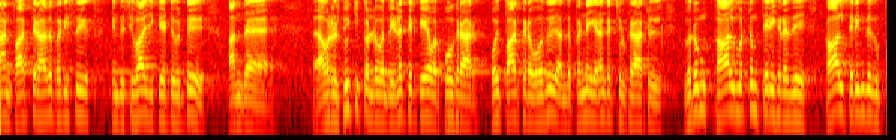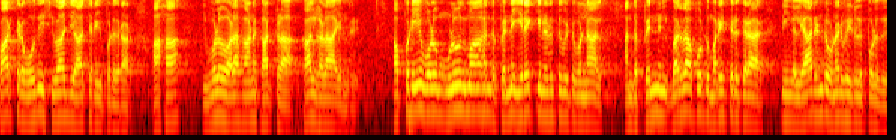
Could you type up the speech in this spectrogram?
நான் பார்த்திராத பரிசு என்று சிவாஜி கேட்டுவிட்டு அந்த அவர்கள் தூக்கி கொண்டு வந்த இடத்திற்கே அவர் போகிறார். போய் பார்க்கிற போது அந்த பெண்ணை இறங்கச் சொல்கிறார்கள். வெறும் கால் மட்டும் தெரிகிறது. கால் தெரிந்து பார்க்கிற போது சிவாஜி ஆச்சரியப்படுகிறார். ஆஹா இவ்வளவு அழகான காட்களா கால்களா என்று. அப்படியே ஒழு முழுவதுமாக அந்த பெண்ணை இறக்கி நிறுத்திவிட்டு முன்னால் அந்த பெண்ணில் பரதா போட்டு மறைத்திருக்கிறார். நீங்கள் யார் என்று உணர்வீர்கள் இப்பொழுது.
